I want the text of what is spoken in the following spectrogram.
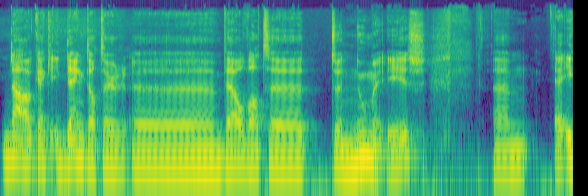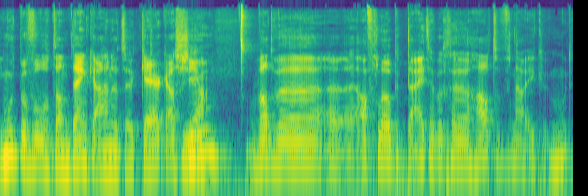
nou, kijk, ik denk dat er eh, wel wat eh, te noemen is. Ehm, eh, ik moet bijvoorbeeld dan denken aan het eh, kerkasiel. Ja. Wat we eh, afgelopen tijd hebben gehad. Of nou, ik moet,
